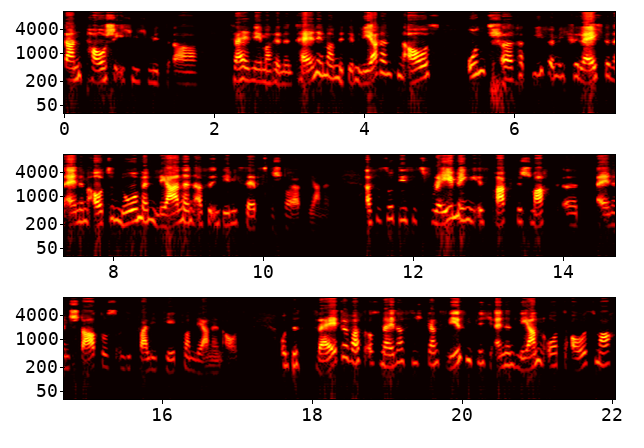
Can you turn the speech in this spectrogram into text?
dann tausche ich mich mit Teilnehmerinnen und Teilnehmern, mit dem Lehrenden aus und äh, vertiefe mich vielleicht in einem autonomen Lernen, also indem ich selbstgesteuert lerne. Also so dieses Framing ist praktisch, macht äh, einen Status und die Qualität von Lernen aus. Und das Zweite, was aus meiner Sicht ganz wesentlich einen Lernort ausmacht,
